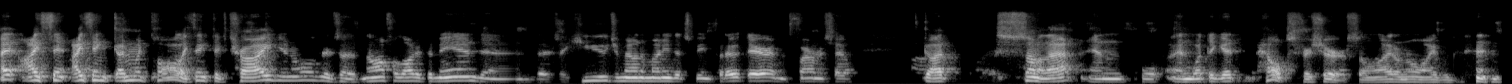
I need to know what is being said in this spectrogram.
I, I think I think I'm like Paul. I think they've tried. You know, there's an awful lot of demand, and there's a huge amount of money that's being put out there, and the farmers have got some of that and and what they get helps for sure. So i don't know. I would,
